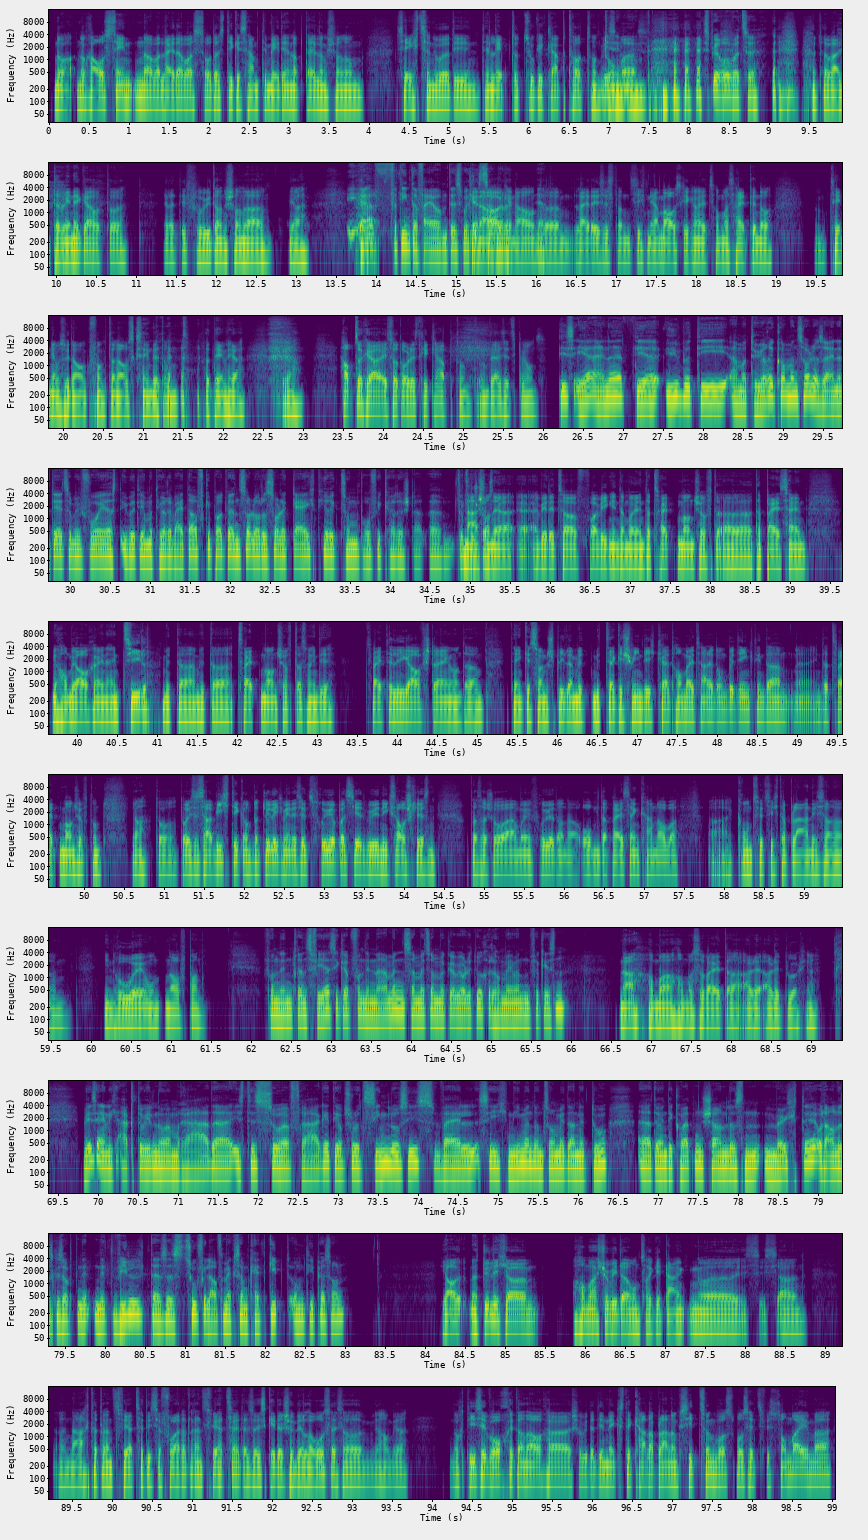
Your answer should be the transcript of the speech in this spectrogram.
noch, noch aussenden, aber leider war es so, dass die gesamte Medienabteilung schon um 16 Uhr die, den Laptop zugeklappt hat und Wie um, das Büro war zu. der Walter Weniger hat da relativ früh dann schon uh, ja er verdient der Feierabend, das wollte genau, ich sagen. Genau, genau. Und ja. ähm, leider ist es dann sich näher mal ausgegangen. Jetzt haben wir es heute noch, um 10 Uhr haben sie wieder angefangen, dann ausgesendet und von dem her, ja, Hauptsache, es hat alles geklappt und, und er ist jetzt bei uns. Ist er einer, der über die Amateure kommen soll? Also einer, der jetzt einmal vorerst über die Amateure weiter aufgebaut werden soll oder soll er gleich direkt zum Profikader starten? Äh, Nein, schon, er, er wird jetzt auch vorwiegend einmal in der zweiten Mannschaft äh, dabei sein. Wir haben ja auch ein, ein Ziel mit der, mit der zweiten Mannschaft, dass wir in die zweite Liga aufsteigen. Und äh, ich denke, so ein Spieler mit, mit der Geschwindigkeit haben wir jetzt auch nicht unbedingt in der, äh, in der zweiten Mannschaft. Und ja, da, da ist es auch wichtig. Und natürlich, wenn es jetzt früher passiert, will ich nichts ausschließen, dass er schon einmal früher dann auch oben dabei sein kann. Aber äh, grundsätzlich der Plan ist äh, in Ruhe unten aufbauen. Von den Transfers, ich glaube, von den Namen sind wir jetzt einmal, glaube ich, alle durch. Oder haben wir jemanden vergessen? Na, haben wir, haben wir soweit alle, alle durch, ja. Wer ist eigentlich aktuell noch am Radar? Ist das so eine Frage, die absolut sinnlos ist, weil sich niemand und somit auch nicht du äh, da in die Karten schauen lassen möchte oder anders gesagt nicht, nicht will, dass es zu viel Aufmerksamkeit gibt um die Person? Ja, natürlich äh, haben wir schon wieder unsere Gedanken. Äh, es ist äh, nach der Transferzeit, ist ja vor der Transferzeit, also es geht ja schon wieder los. Also wir haben ja noch diese Woche dann auch äh, schon wieder die nächste Kaderplanungssitzung, was, was jetzt für Sommer immer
